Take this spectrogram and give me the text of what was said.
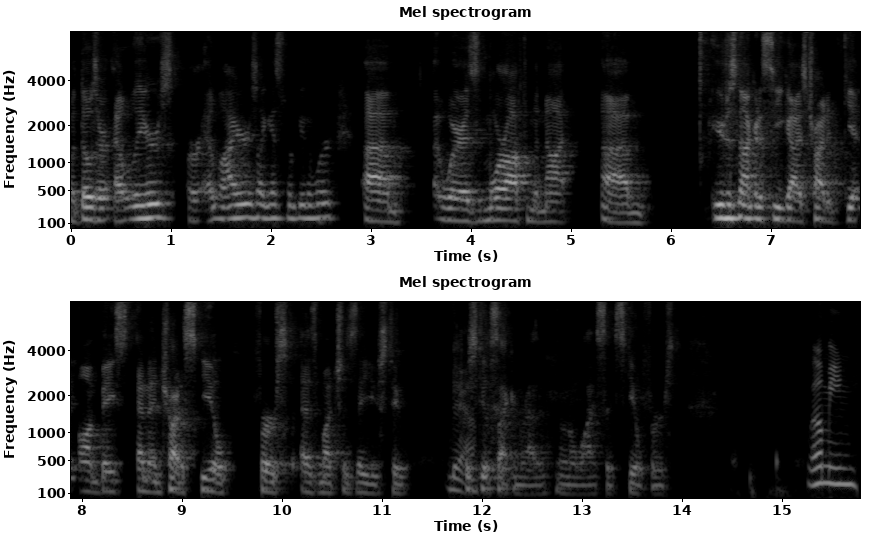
But those are outliers or outliers, I guess would be the word. Um, whereas more often than not, um, you're just not going to see guys try to get on base and then try to steal first as much as they used to. yeah. Or steal second, rather. I don't know why I said steal first. Well, I mean,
